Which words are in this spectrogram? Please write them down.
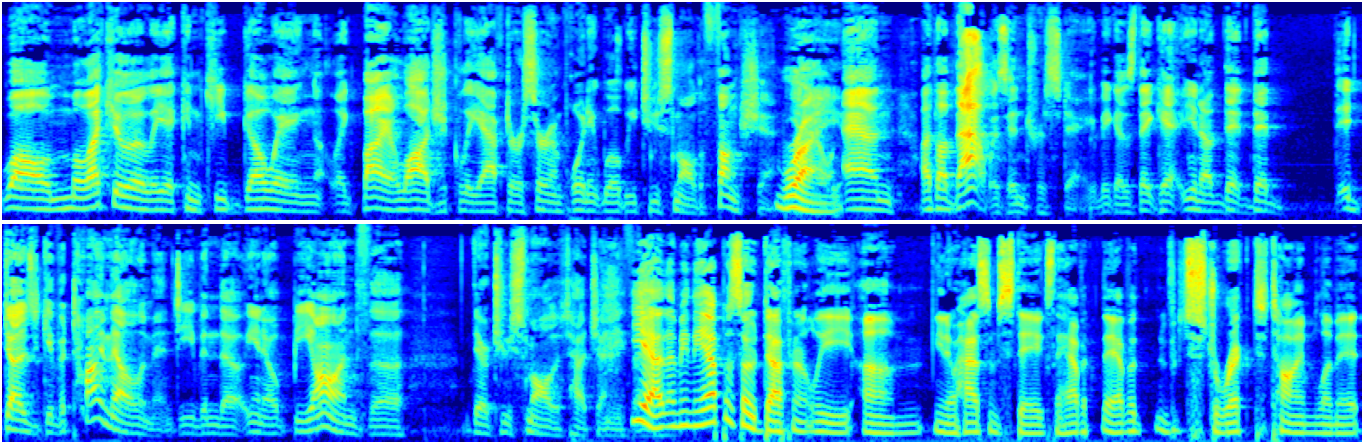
While molecularly it can keep going, like biologically, after a certain point, it will be too small to function. you Right. know? And I thought that was interesting because they get, you know, that that it does give a time element, even though you know beyond the they're too small to touch anything. Yeah, I mean the episode definitely um, you know has some stakes. They have a, they have a strict time limit,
